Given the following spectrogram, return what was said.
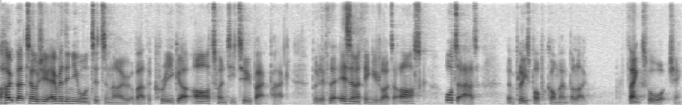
I hope that tells you everything you wanted to know about the Kriega R22 backpack, but if there is anything you'd like to ask or to add, then please pop a comment below. Thanks for watching.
